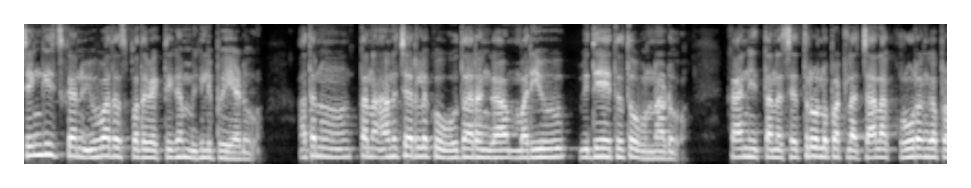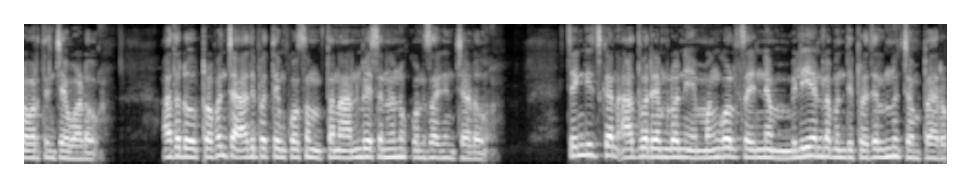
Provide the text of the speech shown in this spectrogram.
చెంగీజ్ ఖాన్ వివాదాస్పద వ్యక్తిగా మిగిలిపోయాడు. అతను తన అనుచరులకు ఉదారంగా మరియు విధేయతతో ఉన్నాడు. కానీ తన శత్రువుల పట్ల చాలా క్రూరంగా ప్రవర్తించేవాడు. అతడు ప్రపంచ ఆధిపత్యం కోసం తన అన్వేషణను కొనసాగించాడు. చెంగీజ్ ఖాన్ ఆధ్వర్యంలోని మంగోల్ సైన్యం మిలియన్ల మంది ప్రజలను చంపారు.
